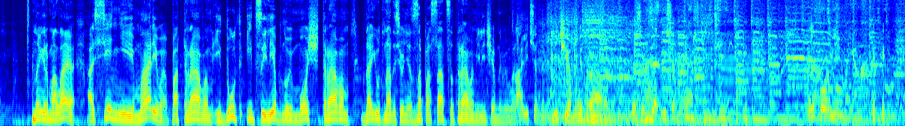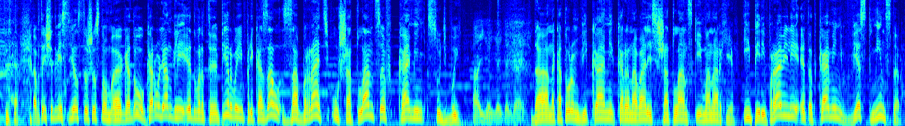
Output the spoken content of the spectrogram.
на Ермолая осенние марево по травам идут и целебную мощь травам дают. Надо сегодня запасаться травами лечебными, А, Владимир. лечебными. Лечебными травами. Где же взять лечебное? В Калифорнии. А В 1296 э, году король Англии Эдвард I приказал забрать у шотландцев камень судьбы. Ай-яй-яй-яй-яй. Да, на котором веками короновались шотландские монархи. И переправили этот камень в Вестминстер.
